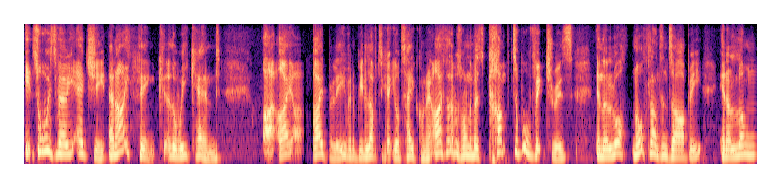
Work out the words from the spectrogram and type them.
it's always very edgy. And I think at the weekend, I, I, I believe, and it'd be love to get your take on it. I thought that was one of the most comfortable victories in the North, North London derby in a long,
